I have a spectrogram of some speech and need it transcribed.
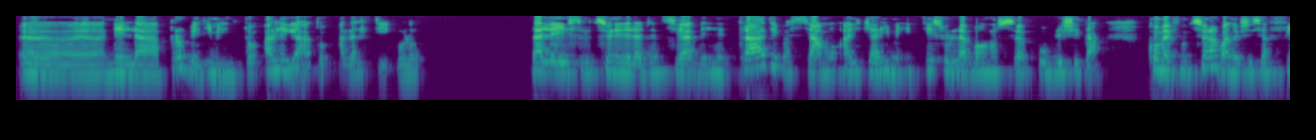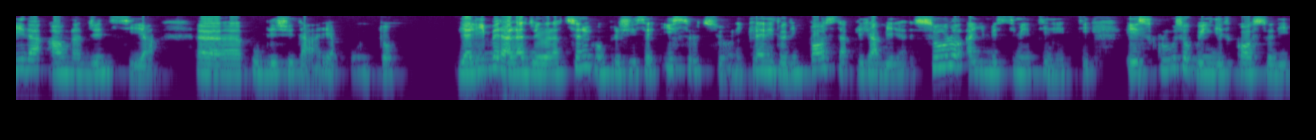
eh, nel provvedimento allegato all'articolo. Dalle istruzioni dell'Agenzia delle Entrate passiamo ai chiarimenti sulla bonus pubblicità. Come funziona quando ci si affida a un'agenzia eh, pubblicitaria, appunto. Via libera all'agevolazione con precise istruzioni, credito d'imposta applicabile solo agli investimenti netti, escluso quindi il costo di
